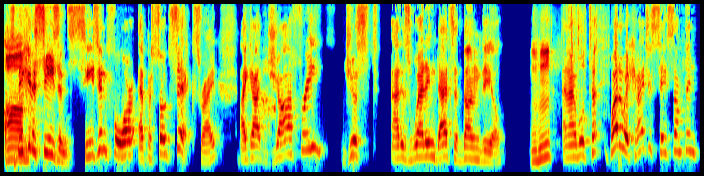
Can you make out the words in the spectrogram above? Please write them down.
Um, Speaking of seasons, season four, episode six, right? I got Joffrey just at his wedding. That's a done deal. hmm And I will tell. By the way, can I just say something?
